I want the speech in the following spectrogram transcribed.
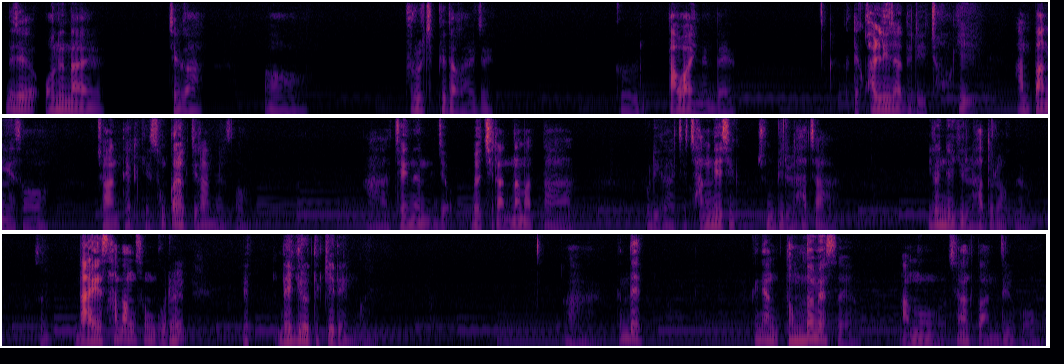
근데 이제 어느 날 제가 어 불을 지피다가 이제 그 나와 있는데 그때 관리자들이 저기 안방에서 저한테 이렇게 손가락질하면서 아 쟤는 이제 며칠 안 남았다 우리가 이제 장례식 준비를 하자 이런 얘기를 하더라고요. 그래서 나의 사망 선고를 내 기로 듣게 된 거예요. 아 근데 그냥 덤덤했어요. 아무 생각도 안 들고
